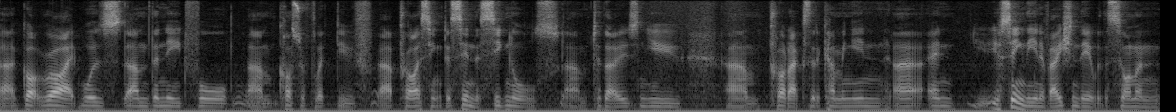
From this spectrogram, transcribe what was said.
uh, got right was um, the need for um, cost reflective uh, pricing to send the signals um, to those new um, products that are coming in. Uh, and you're seeing the innovation there with the Sonnen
